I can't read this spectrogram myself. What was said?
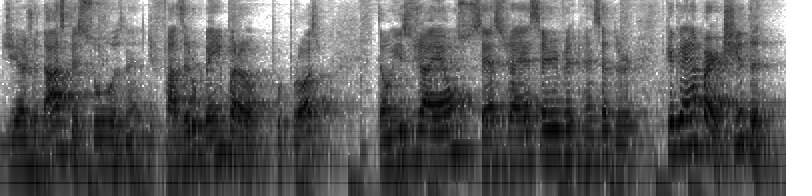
de ajudar as pessoas, né? de fazer o bem para, para o próximo. Então isso já é um sucesso, já é ser vencedor. Porque ganhar a partida,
